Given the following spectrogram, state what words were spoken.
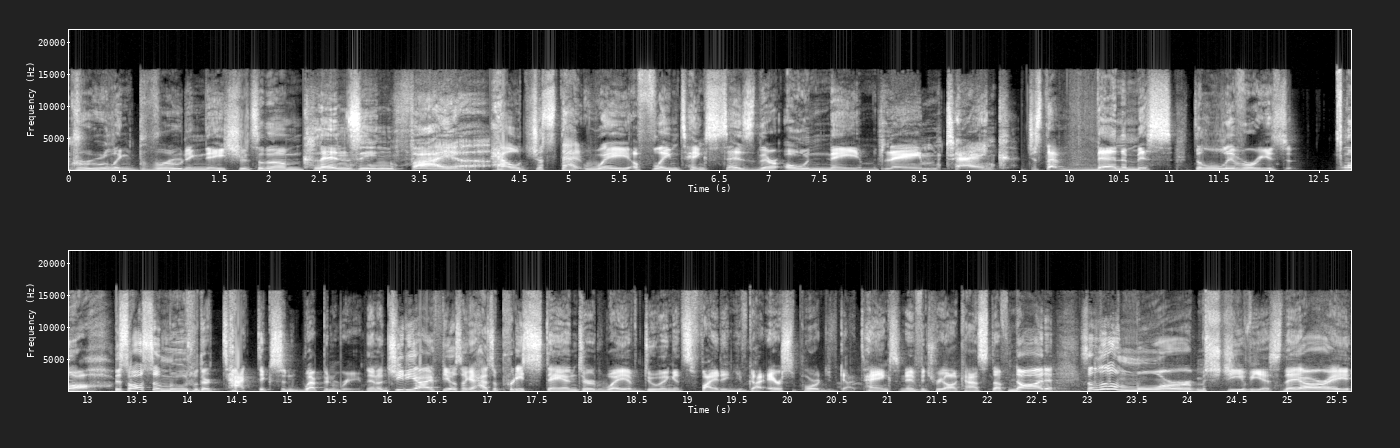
grueling, brooding nature to them. Cleansing fire. Hell, just that way a flame tank says their own name. Flame tank. Just that venomous delivery is. Oh. This also moves with their tactics and weaponry. You know, GDI feels like it has a pretty standard way of doing its fighting. You've got air support, you've got tanks and infantry, all that kind of stuff. Nod is a little more mischievous. They are a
